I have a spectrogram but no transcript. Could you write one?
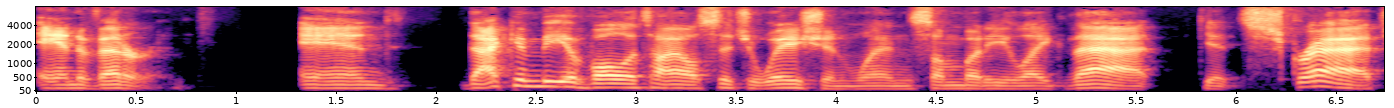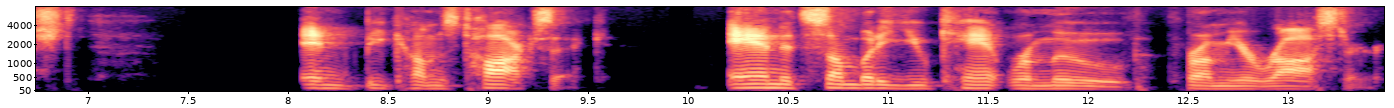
and a veteran. And that can be a volatile situation when somebody like that gets scratched and becomes toxic. And it's somebody you can't remove from your roster.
